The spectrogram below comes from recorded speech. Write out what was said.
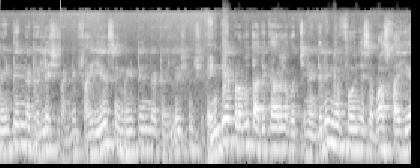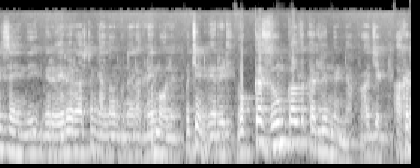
మెయింటైన్ దట్ రిలేషన్ అండి five years I maintain that relationship India ప్రభుత్వ అధికారులకు వచ్చినంటే నేను ఫోన్ చేసా బాస్ ఫైవ్ ఇయర్స్ అయింది మీరు వేరే రాష్ట్రంకి వెళ్దాం అనుకున్నారు అక్కడ ఏం అవ్వలేదు. వచ్చేయండి వేరే రెడీ ఒక్క జూమ్ కాల్తో కదిలిందండి ఆ ప్రాజెక్ట్ అక్కడ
